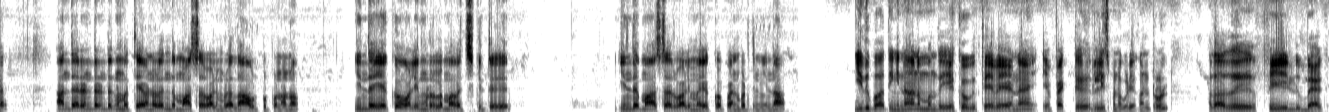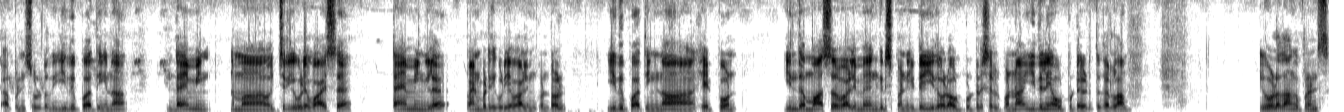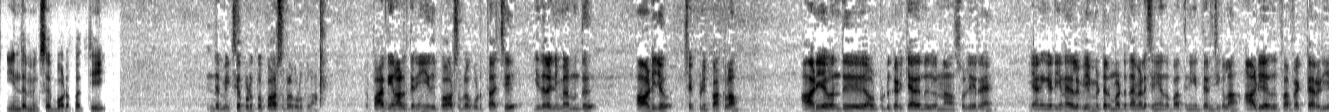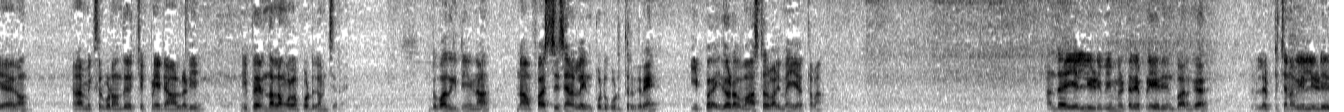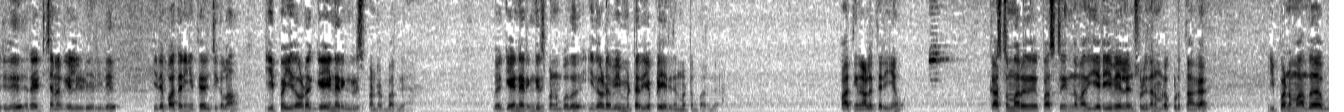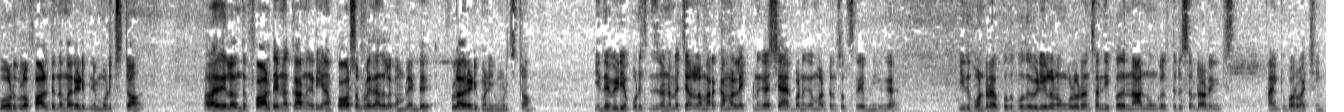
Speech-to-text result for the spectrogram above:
அந்த ரெண்டு ரெண்டுக்கு நம்ம தேவையான அளவு இந்த மாஸ்டர் வால்யூமில் தான் அவுட்புட் பண்ணணும். இந்த எக்கோ வால்யூம் நம்ம வச்சுக்கிட்டு இந்த மாஸ்டர் வால்யூமை எக்கோ பயன்படுத்தினீங்கன்னா இது பார்த்தீங்கன்னா நம்ம இந்த எக்கோவுக்கு தேவையான எஃபெக்ட்டு ரிலீஸ் பண்ணக்கூடிய கண்ட்ரோல் அதாவது ஃபீல்டு பேக் அப்படின்னு சொல்கிறது இது பார்த்தீங்கன்னா டைமிங் நம்ம வச்சிருக்கக்கூடிய வாய்ஸை டைமிங்கில் பயன்படுத்தக்கூடிய வால்யூம் கண்ட்ரோல் இது பார்த்தீங்கன்னா ஹெட்ஃபோன் இந்த மாஸ்டர் வால்யூமை இன்க்ரீஸ் பண்ணிக்கிட்டு இதோட அவுட்புட் ரிசல்ட் பண்ணால் இதுலேயும் அவுட்புட்டை எடுத்துக்கலாம் இவ்வளோ தாங்க ஃப்ரெண்ட்ஸ் இந்த மிக்சர் போர்டை பற்றி இந்த மிக்சர் போர்டு இப்போ பவர் சப்ளை கொடுக்கலாம். இப்போ பார்த்தீங்கனாலும் தெரியும் இது பவர் சப்ளை கொடுத்தாச்சு. இதில் இனிமேல் வந்து ஆடியோ செக் பண்ணி பார்க்கலாம். ஆடியோ வந்து அவுட்புட் கிடைக்காதுன்னு நான் சொல்லிடுறேன். ஏன்னு கேட்டிங்கன்னா இதில் வி மீட்டர் மட்டும் தான் வேலை செய்யும். அதை பார்த்து நீங்கள் தெரிஞ்சுக்கலாம். ஆடியோ அது பர்ஃபெக்டாக ரெடி ஆயிரும். ஏன்னா மிக்சர் போர்டை வந்து செக் பண்ணிட்டேன் ஆல்ரெடி இப்போ இருந்தாலும் உங்களை போட்டு காமிச்சிடுறேன். இப்போ பார்த்துக்கிட்டிங்கன்னா நான் ஃபர்ஸ்ட் சேனலில் இன்புட் கொடுத்துருக்குறேன். இப்போ இதோட மாஸ்டர் வால்யூமை ஏற்றலாம் அந்த எல்இடி வி மீட்டர் எப்படி எரியுதுன்னு பாருங்கள் லெஃப்ட் சேனல் எல்இடி எரியுது ரைட் சேனலுக்கு எல்இடி எரியுது. இதை பார்த்து நீங்கள் தெரிஞ்சுக்கலாம். இப்போ இதோட கெய்னர் இன்க்ரீஸ் பண்ணுறேன் பாருங்க. இப்போ கெய்னர் இன்க்ரீஸ் பண்ணும்போது இதோட வி மீட்டர் எப்படி எரியுதுன்னு மட்டும் பாருங்க. பார்த்தீங்கனாலே தெரியும். கஸ்டமர் ஃபஸ்ட்டு இந்த மாதிரி எரியவே இல்லைன்னு சொல்லி தான் நம்மளுக்கு கொடுத்தாங்க. இப்போ நம்ம அந்த போர்டுக்குள்ள ஃபால்ட் இந்த மாதிரி ரெடி பண்ணி முடிச்சிட்டோம். அதாவது இதில் வந்து ஃபால்ட் என்ன காரணம் கேட்டிங்கன்னா பவர் சப்ளை தான் இதில் கம்ப்ளைண்ட்டு ஃபுல்லாக ரெடி பண்ணி முடிச்சிட்டோம். இந்த வீடியோ பிடிச்சிருந்துச்சுன்னா நம்ம சேனலில் மறக்காமல் லைக் பண்ணுங்கள் ஷேர் பண்ணுங்கள் மற்றும் சப்ஸ்கிரைப் பண்ணிக்கோங்க. இது போன்ற புது புது வீடியோவில் உங்களுடன் சந்திப்பது நான் உங்கள் திருசல்ராடின் தேங்க்யூ ஃபார் வாட்சிங்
